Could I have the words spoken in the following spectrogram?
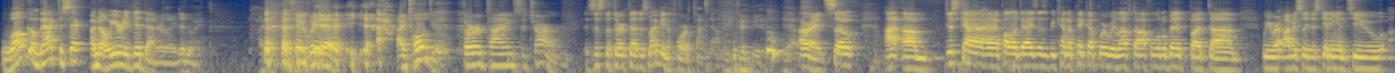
Welcome back to Serra. Oh no, we already did that earlier, didn't we? I think we did. yeah. I told you, third time's the charm. Is this the third time? This might be the fourth time now. It could be. Yes. All right, so I um, just kind of I apologize as we kind of pick up where we left off a little bit, but um, we were obviously just getting into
